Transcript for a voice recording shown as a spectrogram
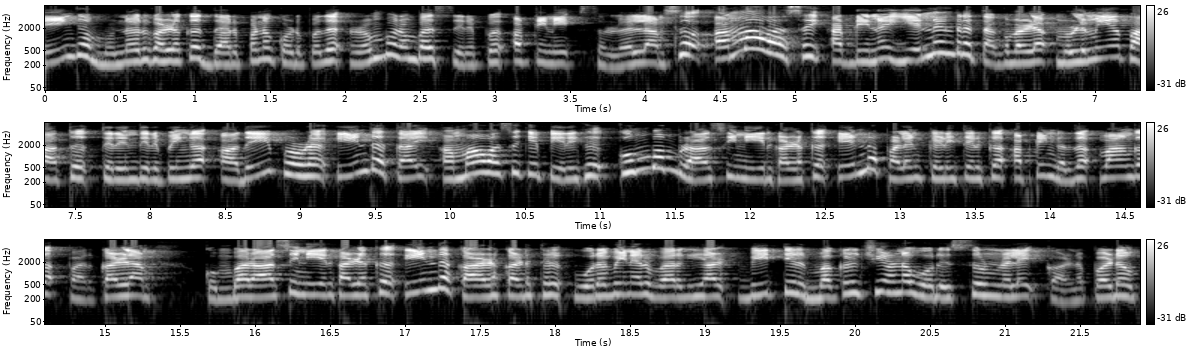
நீங்கள் முன்னோர்களுக்கு தர்ப்பணம் கொடுப்பது ரொம்ப ரொம்ப சிறப்பு அப்படின்னு சொல்லலாம். ஸோ அமாவாசை அப்படின்னா என்னென்ற தகவலை முழுமையாக பார்த்து தெரிந்திருப்பீங்க. அதே போல் இந்த தாய் அமாவாசைக்கு பிறகு கும்பம் ராசி நேர்களுக்கு என்ன பலன் கிடைத்திருக்கு அப்படிங்கிறத வாங்க பார்க்கலாம். கும்பராசி நேர்களுக்கு இந்த காலகட்டத்தில் உறவினர் வருகையால் வீட்டில் மகிழ்ச்சியான ஒரு சூழ்நிலை காணப்படும்.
